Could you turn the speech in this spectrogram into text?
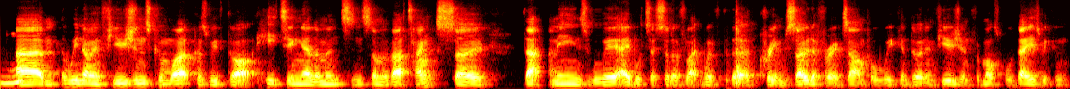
Mm-hmm. Um, we know infusions can work because we've got heating elements in some of our tanks. So that means we're able to sort of like with the cream soda, for example, we can do an infusion for multiple days. We can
